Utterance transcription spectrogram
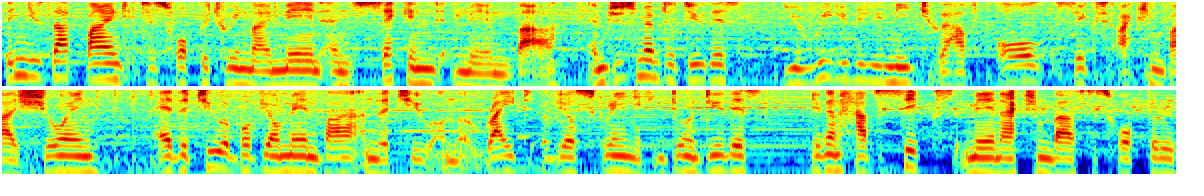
then use that bind to swap between my main and second main bar. And just remember to do this, you really really need to have all six action bars showing, uh, the two above your main bar and the two on the right of your screen. If you don't do this, you're going to have six main action bars to swap through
